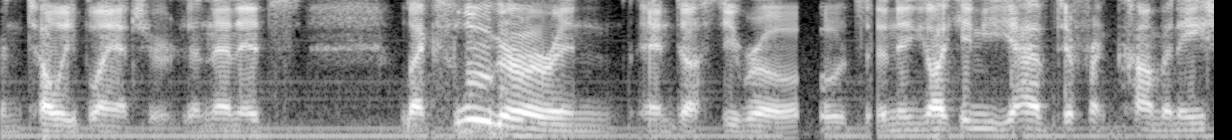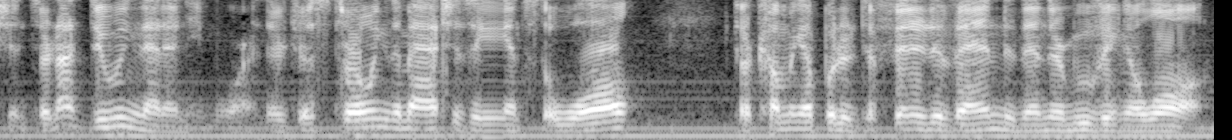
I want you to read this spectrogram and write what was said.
and Tully Blanchard, and then it's Lex Luger and, and Dusty Rhodes, and then like and you have different combinations. They're not doing that anymore. They're just throwing the matches against the wall. They're coming up with a definitive end, and then they're moving along.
